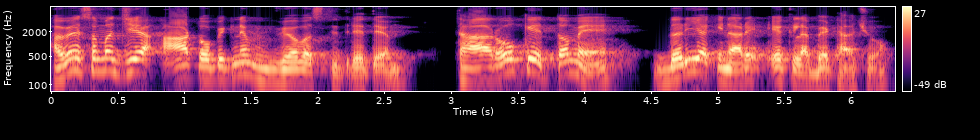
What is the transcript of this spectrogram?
હવે સમજીએ આ ટોપિકને વ્યવસ્થિત રીતે. ધારો કે તમે દરિયા કિનારે એકલા બેઠા છો.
